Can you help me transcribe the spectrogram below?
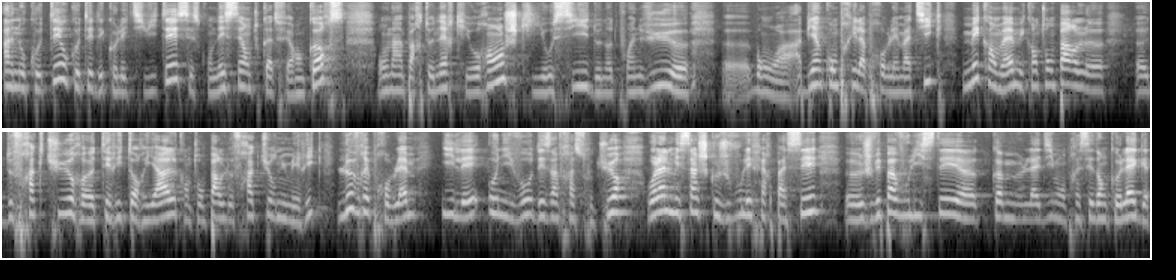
à nos côtés, aux côtés des collectivités. C'est ce qu'on essaie en tout cas de faire en Corse. On a un partenaire qui est Orange, qui aussi, de notre point de vue, euh, euh, bon, a bien compris la problématique. Mais quand même, et quand on parle de fracture territoriale, quand on parle de fracture numérique, le vrai problème, il est au niveau des infrastructures voilà le message que je voulais faire passer. Euh, je ne vais pas vous lister, euh, comme l'a dit mon précédent collègue,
